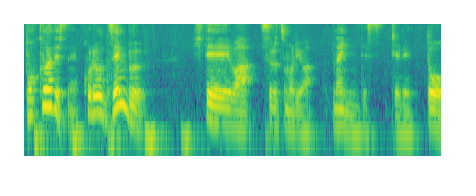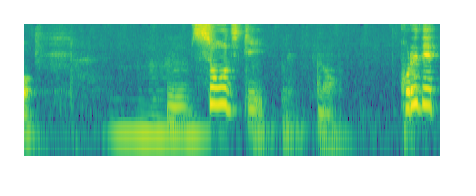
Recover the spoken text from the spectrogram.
僕はですねこれを全部否定はするつもりはないんですけれど正直あのこれで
